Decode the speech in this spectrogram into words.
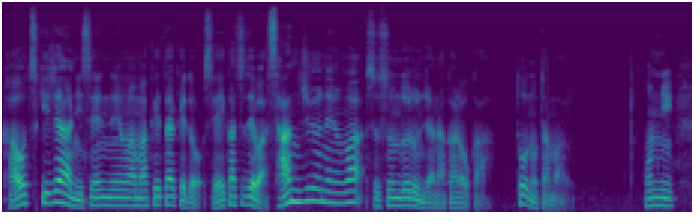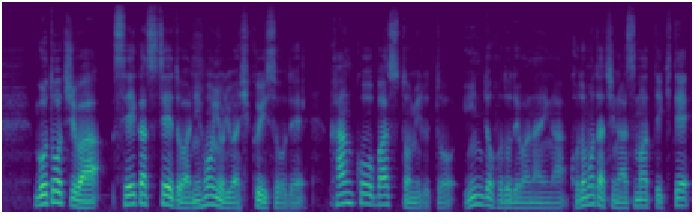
顔つきじゃ2000年は負けたけど生活では30年は進んどるんじゃなかろうか。とのたまうほんにご当地は生活程度は日本よりは低いそうで観光バスと見るとインドほどではないが子供たちが集まってきて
